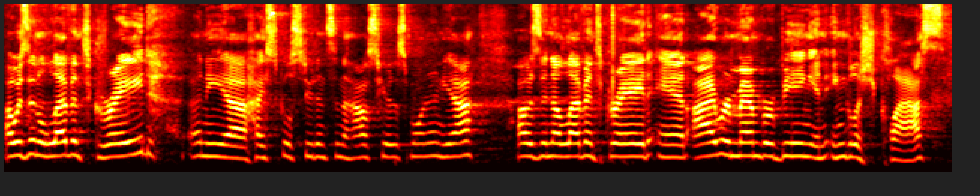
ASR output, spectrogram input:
I was in 11th grade. Any uh, high school students in the house here this morning? Yeah? I was in 11th grade, and I remember being in English class,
